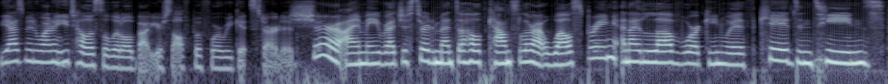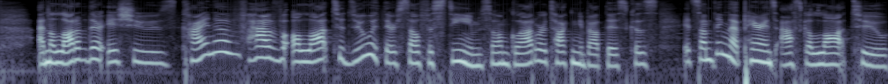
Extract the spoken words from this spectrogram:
Yasmin, why don't you tell us a little about yourself before we get started? Sure. I'm a registered mental health counselor at Wellspring, and I love working with kids and teens. And a lot of their issues kind of have a lot to do with their self esteem. So I'm glad we're talking about this because it's something that parents ask a lot too.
